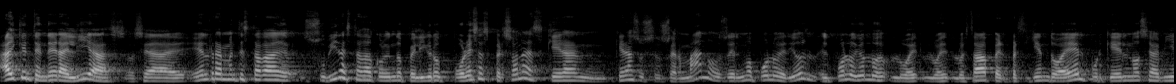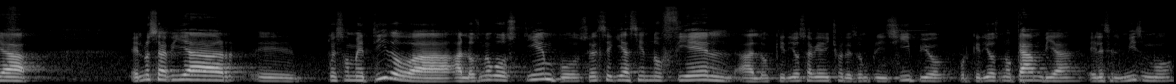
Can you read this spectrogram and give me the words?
hay que entender a Elías, o sea, él realmente estaba, su vida estaba corriendo peligro por esas personas que eran, que eran sus, hermanos del mismo pueblo de Dios. El pueblo de Dios lo, lo, estaba persiguiendo a él porque él no se había, él no se había eh, pues sometido a, a, los nuevos tiempos, él seguía siendo fiel a lo que Dios había dicho desde un principio, porque Dios no cambia, Él es el mismo,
